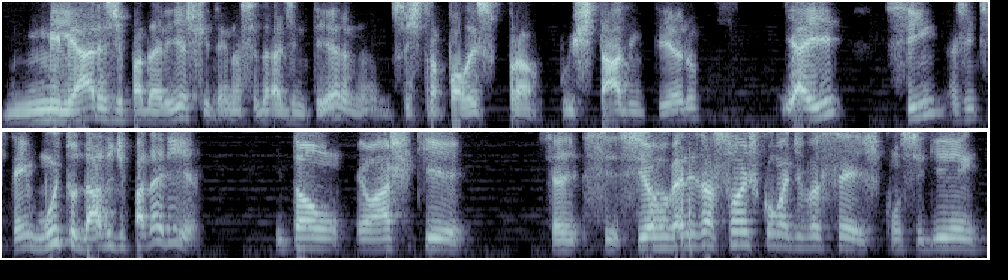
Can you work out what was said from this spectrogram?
milhares de padarias que tem na cidade inteira, né? você extrapola isso para o estado inteiro, e aí, sim, a gente tem muito dado de padaria. Então, eu acho que se, se, se organizações como a de vocês conseguirem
